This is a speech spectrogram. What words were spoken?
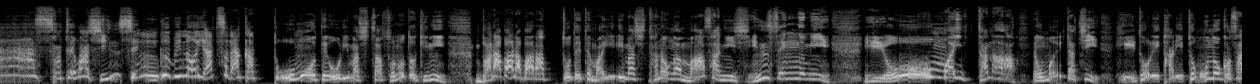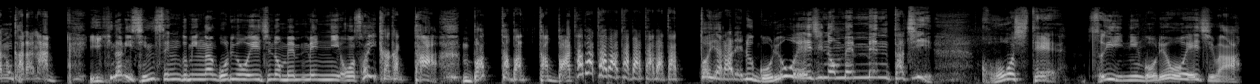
あさては新選組の奴らかと思うておりましたその時に、バラバラバラっと出て参りましたのがまさに新選組。よう参ったな。お前たち、一人たりとも残さぬからな。いきなり新選組がご両英治の面々に襲いかかった。バッタバッタバタバタバタバタバタとやられるご両英治の面々たち。こうして、ついにご両英治は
